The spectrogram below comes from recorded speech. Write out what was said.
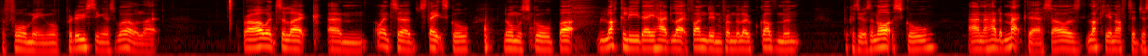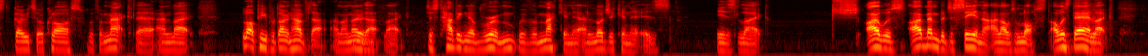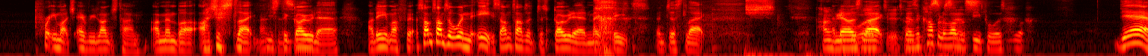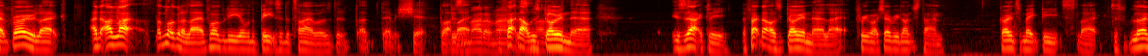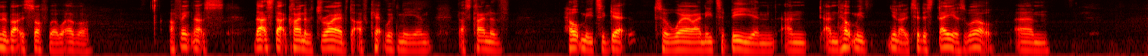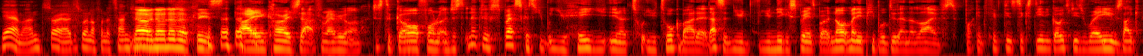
performing or producing as well like bro i went to like um i went to state school normal school but luckily they had like funding from the local government because it was an art school and i had a mac there so i was lucky enough to just go to a class with a mac there and like a lot of people don't have that and i know Mm. that like just having a room with a mac in it and logic in it is is like i was i remember just seeing that and i was lost. I was there like pretty much every lunchtime. I remember i just like That's used to go there i'd eat my food sometimes i wouldn't eat sometimes i'd just go there and make beats and just like Hungry and there was work, like dude. there's a Hungry couple of other people as well. Yeah, bro, like and I like I'm not gonna lie, probably all the beats at the time was the, they were shit. But Doesn't like matter, man. the fact that I was matter. going there exactly the fact that I was going there like pretty much every lunchtime, going to make beats, like just learning about this software, whatever. I think that's that's that kind of drive that I've kept with me and that's kind of helped me to get to where I need to be and and and help me you know to this day as well um yeah man sorry I just went off on a tangent No, no, no, no. Please, I encourage that from everyone, just to go off on and just you know, express because you you hear you, you know t- you talk about it. That's a u- unique experience, bro. Not many people do that in their lives. Fucking 15, 16, you go to these raves. Like,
